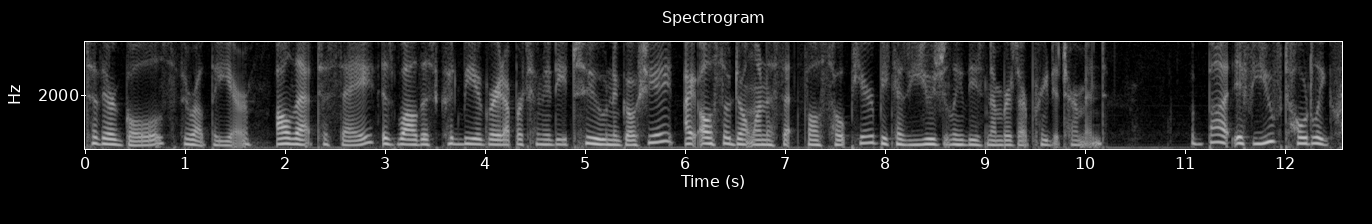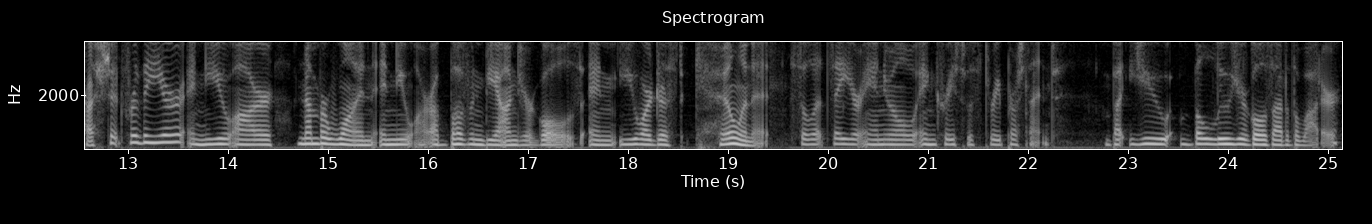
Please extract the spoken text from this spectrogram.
to their goals throughout the year. All that to say is while this could be a great opportunity to negotiate, I also don't want to set false hope here because usually these numbers are predetermined. But if you've totally crushed it for the year and you are number one and you are above and beyond your goals and you are just killing it. So let's say your annual increase was 3%, but you blew your goals out of the water.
